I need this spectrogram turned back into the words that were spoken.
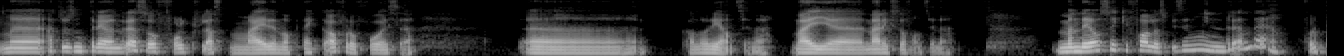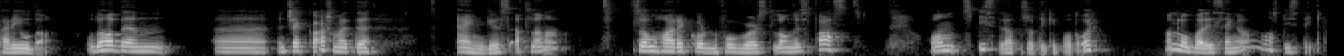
Med 1300 så er folk flest mer enn nok dekka for å få i seg eh, kaloriene sine. Nei, eh, næringsstoffene sine. Men det er også ikke farlig å spise mindre enn det for perioder. Og du hadde en, eh, en tsjekkar som heter Angus Atlana, som har rekorden for worst longest fast. Og han spiste rett og slett ikke på et år. Han lå bare i senga og spiste ikke.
